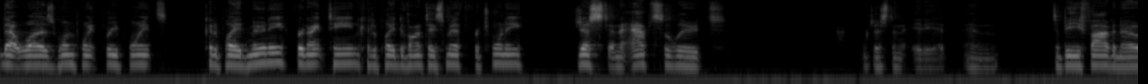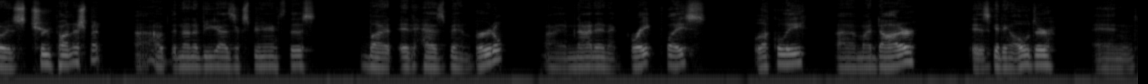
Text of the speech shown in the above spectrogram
That was 1.3 points. Could have played Mooney for 19. Could have played DeVonta Smith for 20. Just an absolute. I'm just an idiot, and to be five and zero is true punishment. I hope that none of you guys experience this, but it has been brutal. I am not in a great place. Luckily, uh, my daughter is getting older, and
